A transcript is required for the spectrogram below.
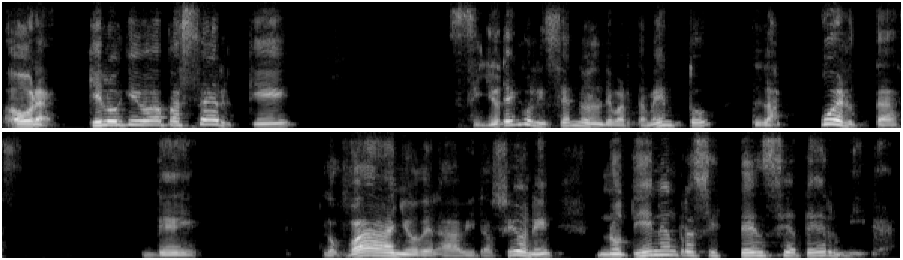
Ahora, ¿qué es lo que va a pasar? Que si yo tengo el incendio en el departamento, las puertas de los baños, de las habitaciones, no tienen resistencia térmica.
